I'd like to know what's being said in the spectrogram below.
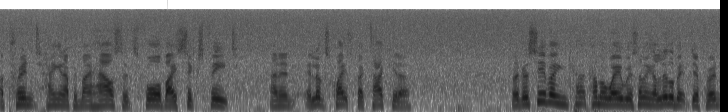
a print hanging up in my house that's four by six feet, and it, it looks quite spectacular. But I'm going to see if I can come away with something a little bit different.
